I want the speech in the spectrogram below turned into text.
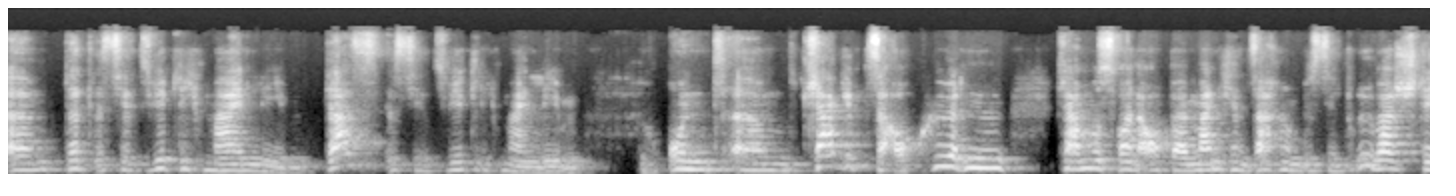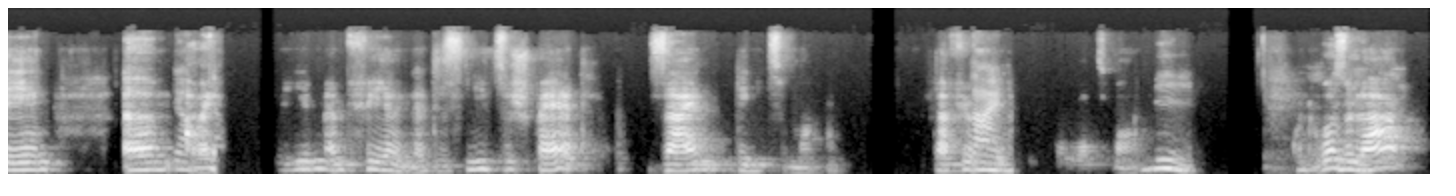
ähm, das ist jetzt wirklich mein Leben. Das ist jetzt wirklich mein Leben. Und ähm, klar gibt es da auch Hürden, klar muss man auch bei manchen Sachen ein bisschen drüber stehen. Ähm, ja. Aber ich würde jedem empfehlen, es ist nie zu spät, sein Ding zu machen. Dafür Nein. jetzt mal. Nie. Und Ursula,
